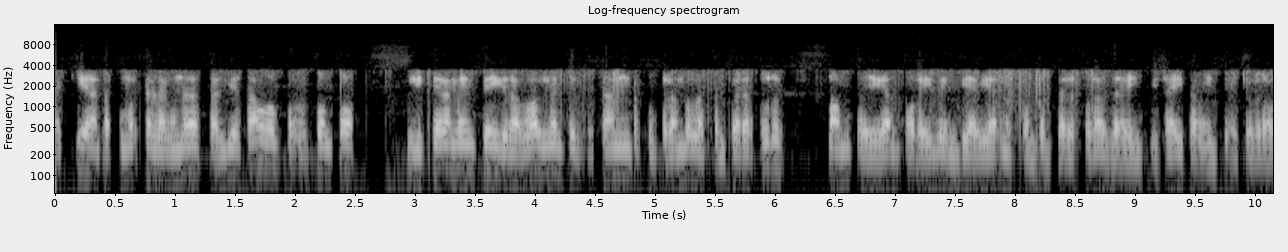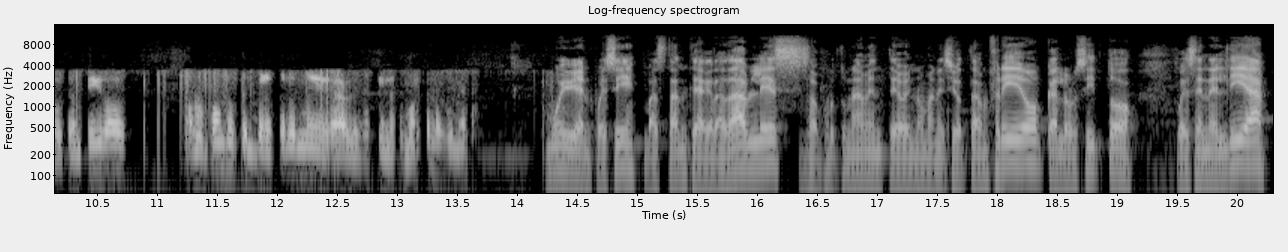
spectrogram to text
aquí a la comarca lagunera hasta el día sábado, por lo tanto, ligeramente y gradualmente se están recuperando las temperaturas. Vamos a llegar por ahí del día viernes con temperaturas de 26 a 28 grados centígrados. Por lo tanto, temperaturas muy agradables aquí en la comarca lagunera. Muy bien, pues sí, bastante agradables. Afortunadamente hoy no amaneció tan frío, calorcito pues en el día.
